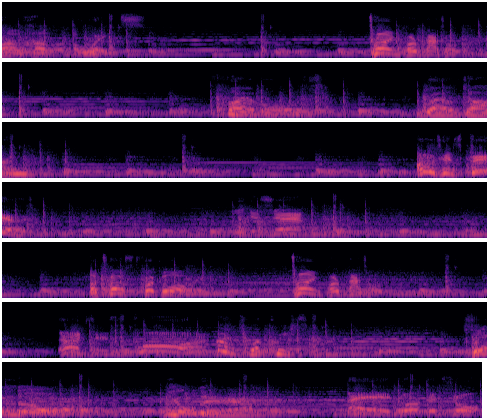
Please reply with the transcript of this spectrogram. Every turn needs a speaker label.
Speaker 1: Valhalla awaits. Time for battle!
Speaker 2: Fireballs. Well done.
Speaker 1: Odin's beard! Look at ship! A toast for glory. Time for battle. Axis, war!
Speaker 2: Move to a priest.
Speaker 3: Thunder! Mjolnir!
Speaker 1: They got the chops!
